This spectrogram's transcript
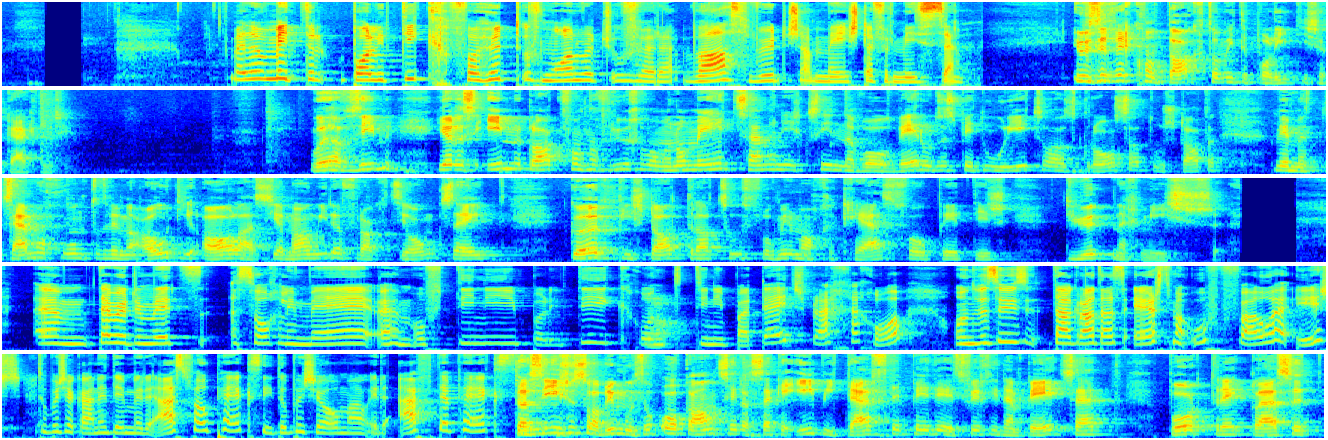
wenn du mit der Politik von heute auf morgen würdest aufhören was würdest du am meisten vermissen? Vielleicht Kontakt mit den politischen Gegnern. Weil ich immer, ich habe das immer klar gefunden, früher, wo man noch mehr zusammen war, wo wer, und das bedauere ich jetzt als Grossrat aus Stadt, wenn man zusammenkommt oder wenn man all die Anlässe, ich habe mal meiner Fraktion gesagt, geht bei Stadtratsausflug, wir machen keinen SVP-Tisch, tut nicht mischen. Ähm, dann würden wir jetzt so ein bisschen mehr ähm, auf deine Politik und Ja. deine Partei zu sprechen kommen. Und was uns da gerade als erstes Mal aufgefallen ist, du bist ja gar nicht immer in der SVP gewesen, du bist ja auch mal in der FDP gewesen. Das ist es so, aber ich muss auch ganz ehrlich sagen, ich bin die FDP, die jetzt vielleicht in diesem BZ-Porträt gelesen,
